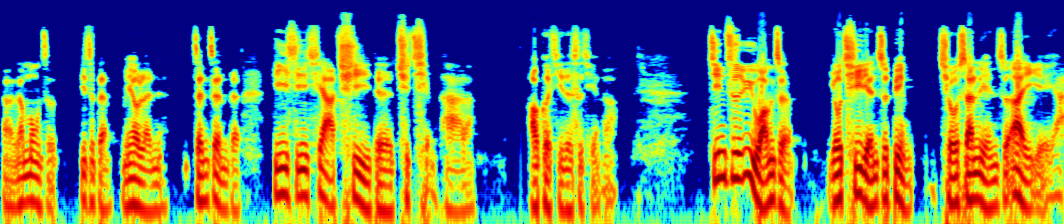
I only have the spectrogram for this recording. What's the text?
啊！让孟子一直等，没有人真正的。低心下气的去请他了，好可惜的事情啊！今之欲亡者，由七年之病，求三年之爱也呀。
